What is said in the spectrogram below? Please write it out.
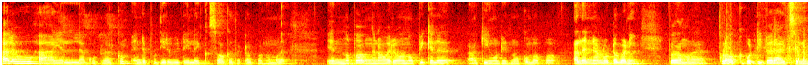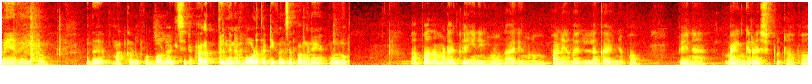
ഹലോ ഹായ് എല്ലാ കൂട്ടുകാർക്കും എന്റെ പുതിയൊരു വീഡിയോയിലേക്ക് സ്വാഗതം കേട്ടോ. അപ്പോൾ നമ്മൾ എന്നിപ്പോൾ അങ്ങനെ ഓരോന്ന് ഒപ്പിക്കൽ ആക്കിക്കൊണ്ടിരുന്ന് നോക്കുമ്പോൾ അപ്പോൾ അത് തന്നെ ഉള്ളൂ കേട്ടോ പണി. ഇപ്പോൾ നമ്മളെ ക്ലോക്ക് പൊട്ടിയിട്ട് ഒരാഴ്ചന്റെ മേലായിട്ടോ. അത് മക്കൾ ഫുട്ബോൾ കളിച്ചിട്ട് അകത്ത് ഇങ്ങനെ ബോൾ തട്ടി കളിച്ചപ്പോൾ അങ്ങനെ വീണു. അപ്പോൾ നമ്മുടെ ക്ലീനിങ്ങും കാര്യങ്ങളും പണികളും എല്ലാം കഴിഞ്ഞപ്പോൾ പിന്നെ ഭയങ്കര വിശപ്പ് അപ്പോൾ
